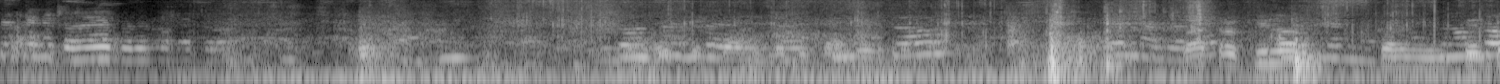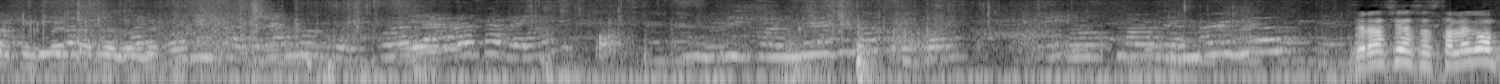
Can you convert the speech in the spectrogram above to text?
Entonces, deposito Cuatro kilos con 150 se los dejo. 50 gramos de huevo, un frijol negro, dos flor de mayo, Gracias, hasta luego.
